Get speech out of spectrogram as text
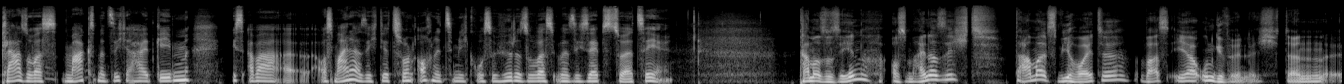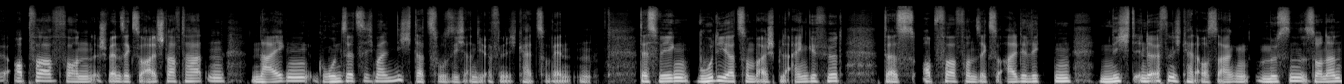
klar, sowas mag es mit Sicherheit geben, ist aber äh, aus meiner Sicht jetzt schon auch eine ziemlich große Hürde, sowas über sich selbst zu erzählen. Kann man so sehen. Aus meiner Sicht, damals wie heute, war es eher ungewöhnlich. Denn äh, Opfer von schweren Sexualstraftaten neigen grundsätzlich mal nicht dazu, sich an die Öffentlichkeit zu wenden. Deswegen wurde ja zum Beispiel eingeführt, dass Opfer von Sexualdelikten nicht in der Öffentlichkeit aussagen müssen, sondern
